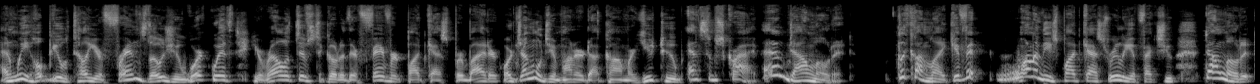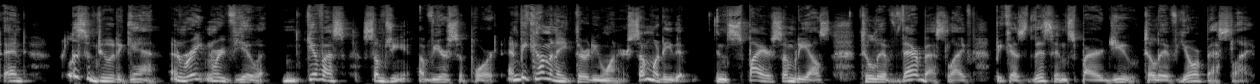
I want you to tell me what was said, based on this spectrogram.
And we hope you'll tell your friends, those you work with, your relatives to go to their favorite podcast provider or junglejimhunter.com or YouTube and subscribe and download it. Click on like. If it one of these podcasts really affects you, download it and listen to it again and rate and review it. And Give us some of your support and become an 831er, somebody that inspires somebody else to live their best life because this inspired you to live your best life.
